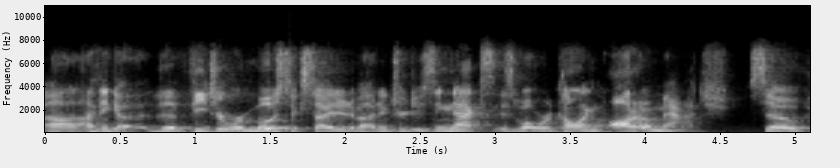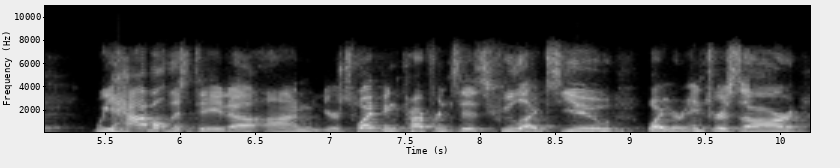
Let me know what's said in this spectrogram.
uh, I think uh, the feature we're most excited about introducing next is what we're calling auto match. So we have all this data on your swiping preferences, who likes you, what your interests are,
